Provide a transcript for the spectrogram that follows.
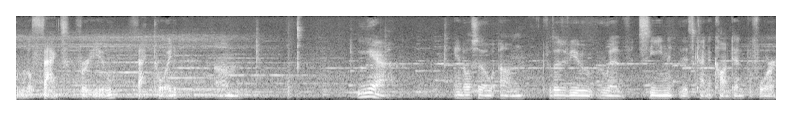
A little fact for you. Factoid. Um, yeah. And also, um, for those of you who have seen this kind of content before,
